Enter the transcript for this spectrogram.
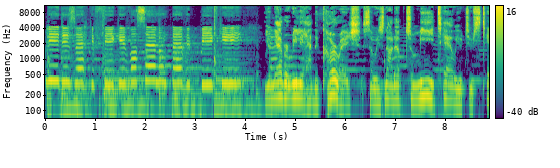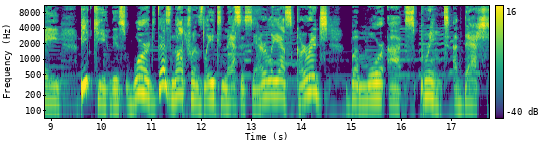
lhe dizer que fique, você não teve pique. you never really had the courage, so it's not up to me tell you to stay. Pique, this word does not translate necessarily as courage, but more a sprint, a dash.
